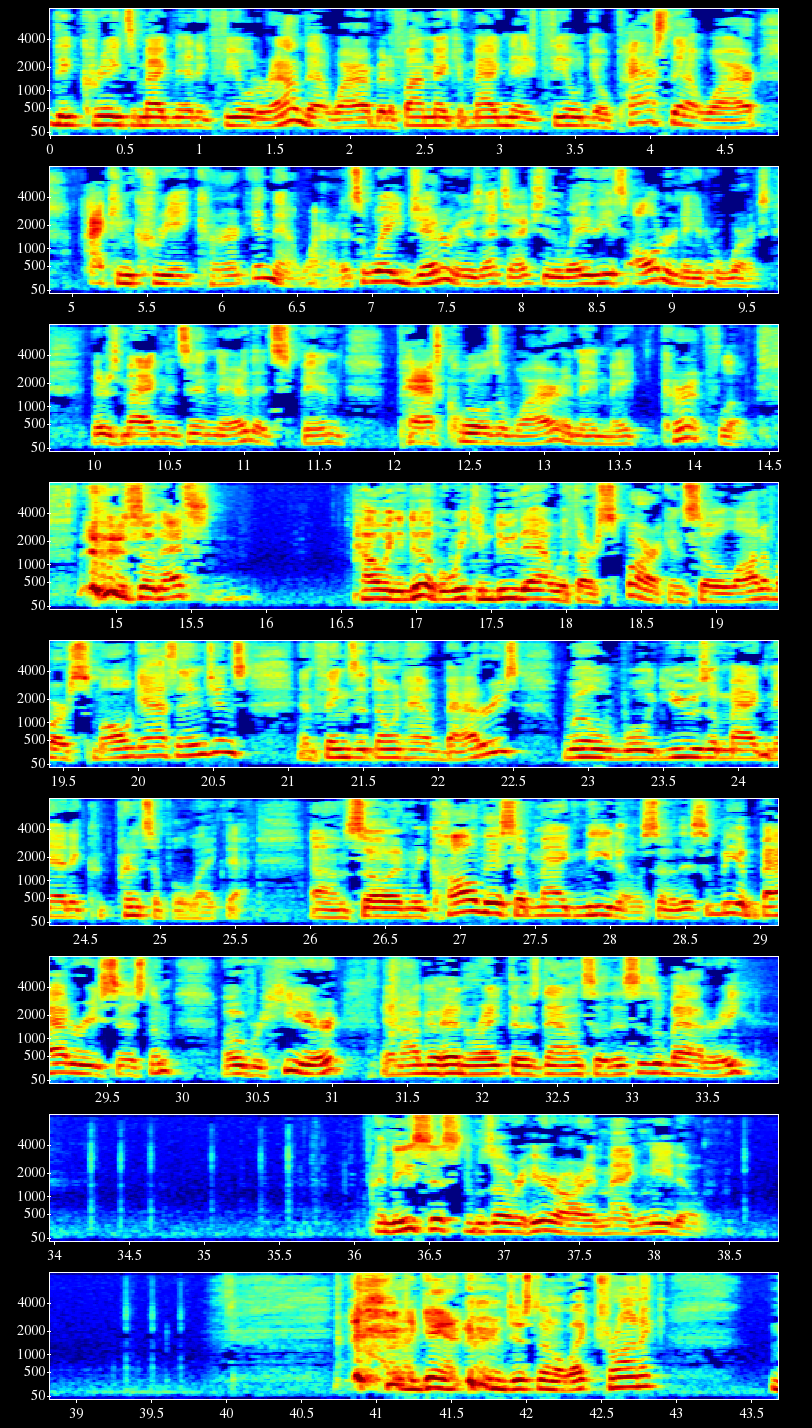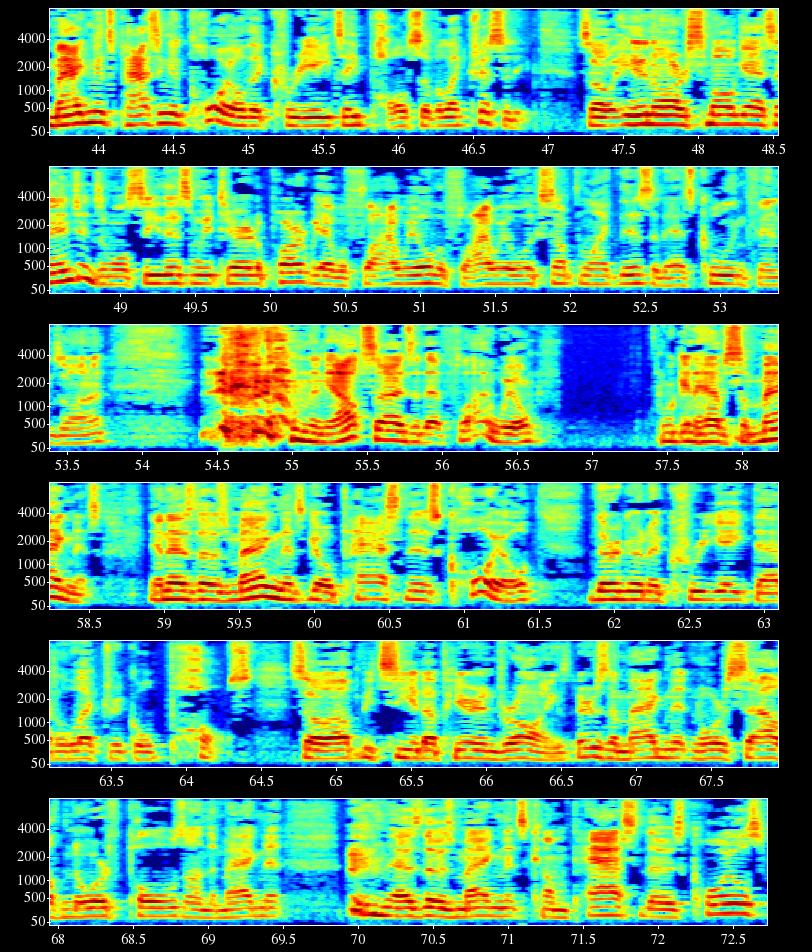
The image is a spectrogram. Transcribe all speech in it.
that creates a magnetic field around that wire. But if I make a magnetic field go past that wire, I can create current in that wire. That's the way generators, that's actually the way this alternator works. There's magnets in there that spin past coils of wire and they make current flow. so that's how we can do it, but we can do that with our spark. And so a lot of our small gas engines and things that don't have batteries will will use a magnetic principle like that. Um, so, and we call this a magneto. So this will be a battery system over here, and I'll go ahead and write those down. So this is a battery. And these systems over here are a magneto. Again, just an electronic magnets passing a coil that creates a pulse of electricity. So in our small gas engines, and we'll see this when we tear it apart, we have a flywheel. The flywheel looks something like this. It has cooling fins on it. and the outsides of that flywheel, we're going to have some magnets. And as those magnets go past this coil, they're going to create that electrical pulse. So uh, you see it up here in drawings. There's a magnet north, south, north poles on the magnet. as those magnets come past those coils,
